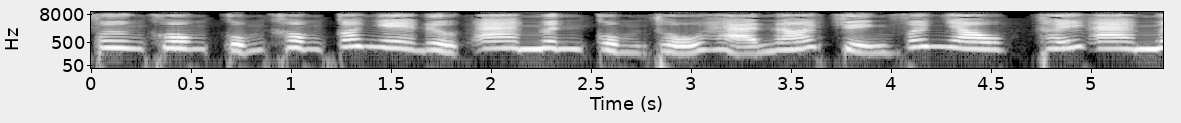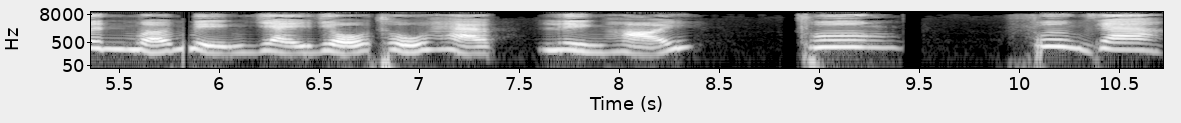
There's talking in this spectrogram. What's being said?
Phương Khôn cũng không có nghe được A Minh cùng thủ hạ nói chuyện với nhau, thấy A Minh mở miệng dạy dỗ thủ hạ, liền hỏi. Phương! Phương gia!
